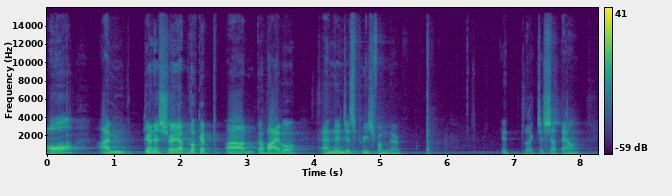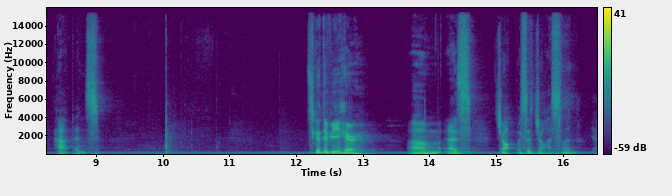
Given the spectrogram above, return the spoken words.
all, I'm going to straight up look at um, the Bible and then just preach from there like just shut down. Happens. It's good to be here. Um, as jo- was it Jocelyn? Yes.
